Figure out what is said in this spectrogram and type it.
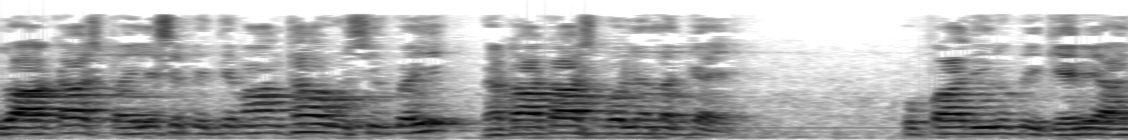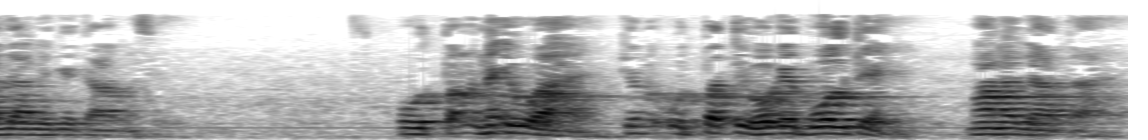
जो आकाश पहले से विद्यमान था, उसी को ही घटाकाश बोलने लग गए। उपाधि रूपी घेरे आ जाने के कारण से। वो उत्पन्न नहीं हुआ है, क्योंकि उत्पत्ति हो गए बोलते हैं, माना जाता है।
